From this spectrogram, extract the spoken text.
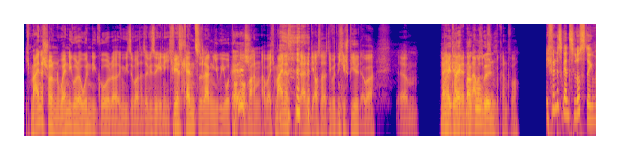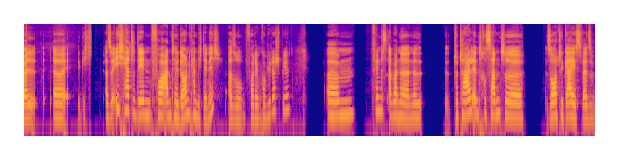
Ich meine schon, Wendigo oder Windigo oder irgendwie sowas. Also irgendwie so ähnlich. Ich will jetzt keinen zu langen Yu-Gi-Oh! Talk Ehrlich? aufmachen, aber ich meine, es gibt eine, die auch so heißt. Die wird nicht gespielt, aber ähm, daher kam direkt mir mal der Name so ein bisschen googeln. bekannt vor. Ich finde es ganz lustig, weil äh, ich, also ich hatte den vor Until Dawn, kannte ich den nicht, also vor dem Computerspiel. Ähm, finde es aber eine, eine total interessante Sorte Geist, weil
